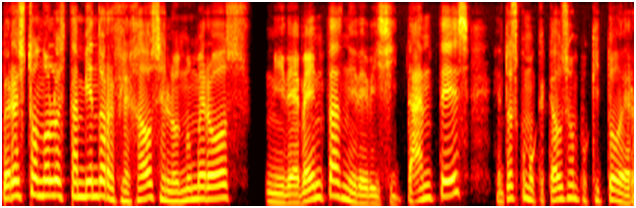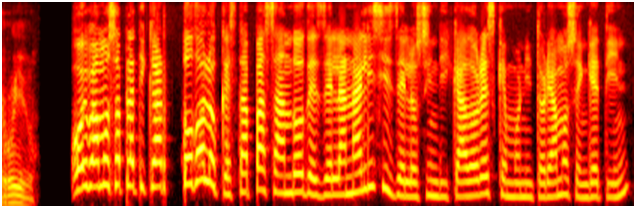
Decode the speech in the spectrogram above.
Pero esto no lo están viendo reflejados en los números ni de ventas ni de visitantes, entonces como que causa un poquito de ruido. Hoy vamos a platicar todo lo que está pasando desde el análisis de los indicadores que monitoreamos en Getin.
